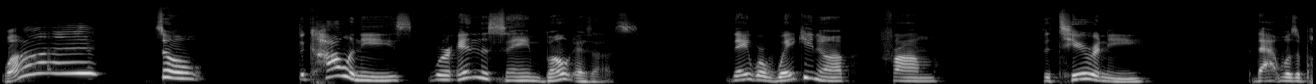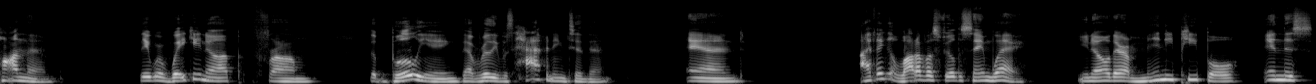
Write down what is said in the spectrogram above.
What? So the colonies were in the same boat as us. They were waking up from the tyranny that was upon them. They were waking up from the bullying that really was happening to them. And I think a lot of us feel the same way. You know, there are many people in this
